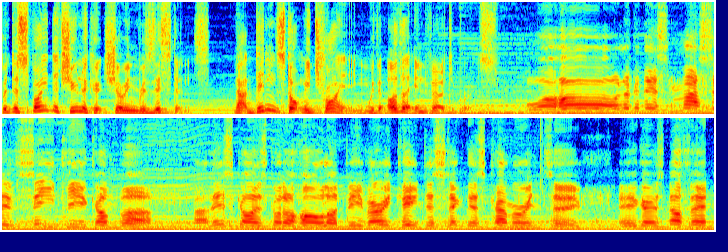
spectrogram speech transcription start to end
But despite the tunicate showing resistance, that didn't stop me trying with other invertebrates. Whoa, look at this massive sea cucumber. Uh, this guy's got a hole I'd be very keen to stick this camera into. Here goes nothing.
